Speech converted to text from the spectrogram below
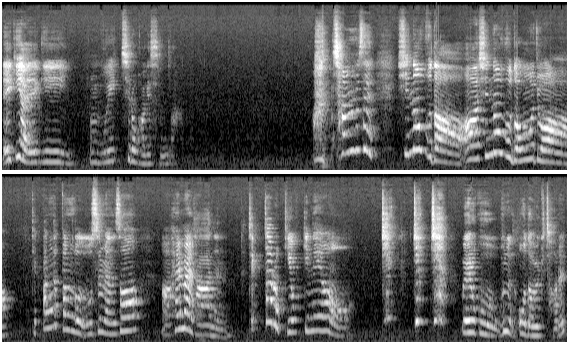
애기야 애기. 좀 무이치로 가겠습니다. 아 참새 신호부다 아 신호부 너무 좋아 이렇게 빵긋빵긋 웃으면서 아, 할말 다 하는 잭타로 귀엽긴 해요 잭잭잭 왜 이러고 우는 어 나 왜 이렇게 잘해?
